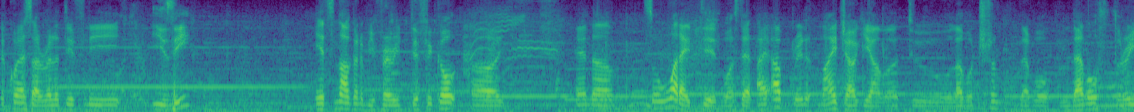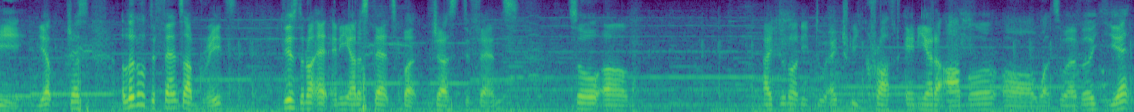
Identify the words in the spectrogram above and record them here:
the quests are relatively easy, it's not going to be very difficult. Uh, and um, so what I did was that I upgraded my Jaggi armor to level level level 3. Yep, just a little defense upgrades. This do not add any other stats but just defense. So um, I do not need to actually craft any other armor or whatsoever yet.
